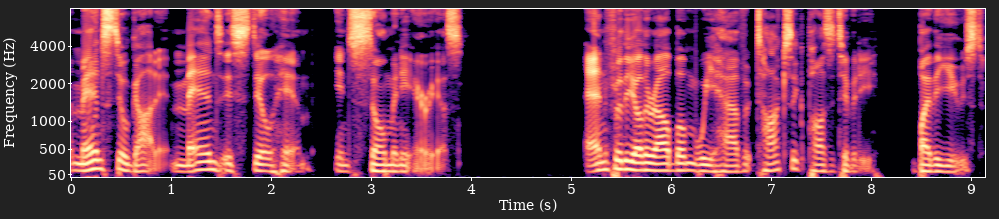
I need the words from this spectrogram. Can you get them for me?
Man's still got it. Man's is still him in so many areas. And for the other album, we have Toxic Positivity by The Used.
